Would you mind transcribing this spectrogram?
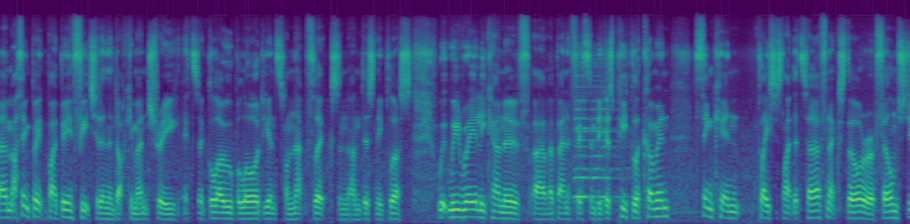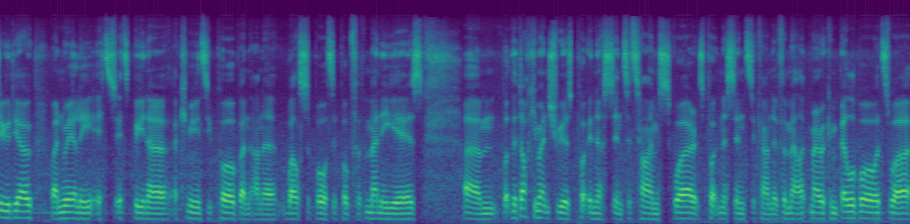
Um, I think by, by, being featured in the documentary, it's a global audience on Netflix and, and Disney Plus. We, we, really kind of um, are benefiting because people are coming thinking places like the Turf next door or a film studio, when really it's it's been a, a community pub and, and a well supported pub for many years. Um, but the documentary is putting us into Times Square. It's putting us into kind of American billboards where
